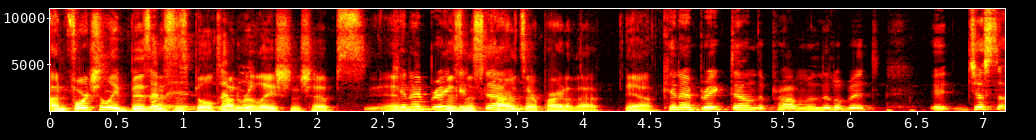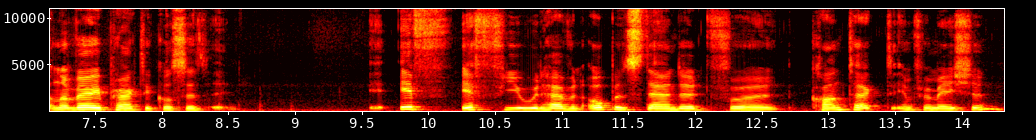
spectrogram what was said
Unfortunately, business me- is built on me- relationships, and I break it business cards are part of that. Yeah. Can I break down the problem a little bit? It, just on a very practical sense, if if you would have an open standard for contact information,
